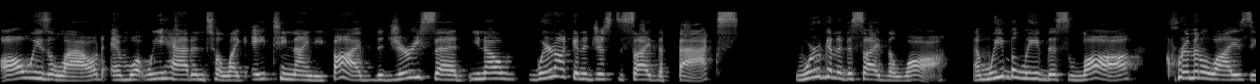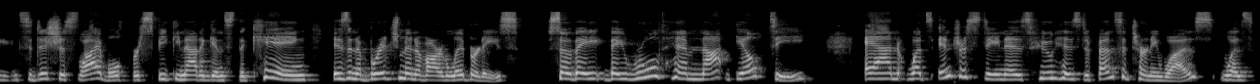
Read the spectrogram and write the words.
always allowed and what we had until like 1895. The jury said, you know, we're not going to just decide the facts, we're going to decide the law. And we believe this law criminalizing seditious libel for speaking out against the king is an abridgment of our liberties. So they they ruled him not guilty. And what's interesting is who his defense attorney was was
